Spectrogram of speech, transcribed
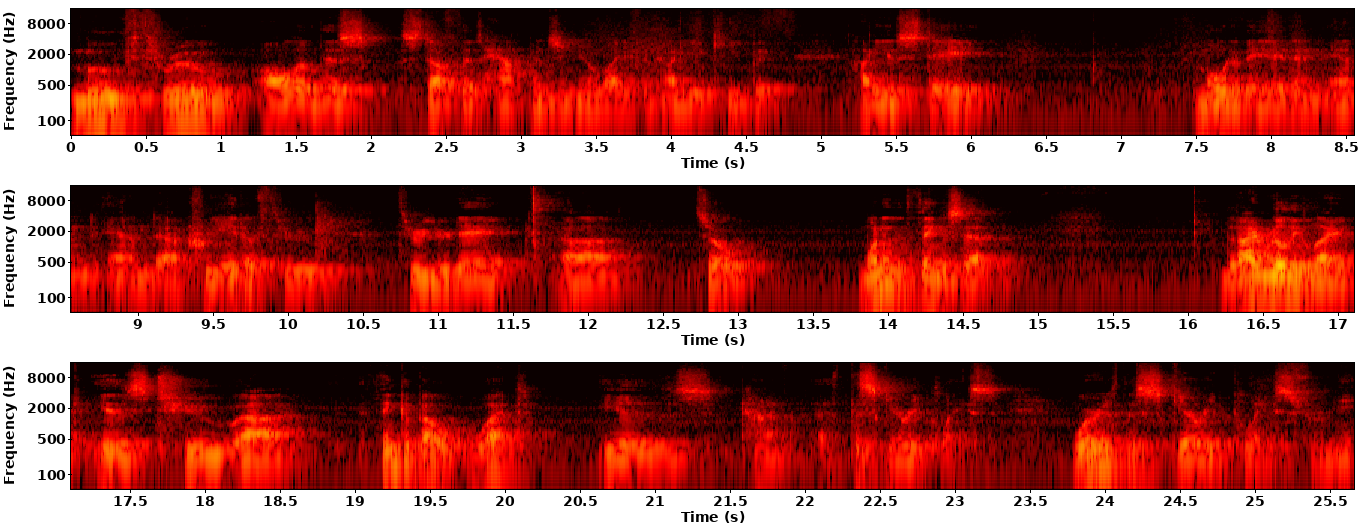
move through all of this stuff that happens in your life and how do you keep it? How do you stay motivated and, and, and uh, creative through, through your day? Uh, so one of the things that, that I really like is to uh, think about what is kind of the scary place. Where is the scary place for me?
